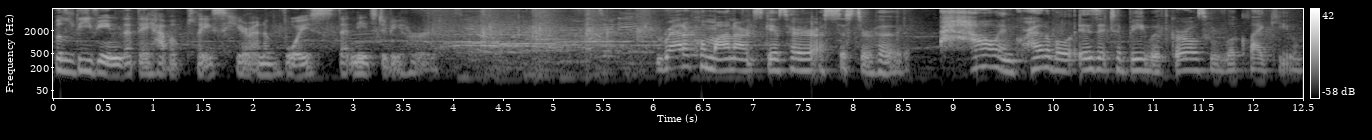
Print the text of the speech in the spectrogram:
believing that they have a place here and a voice that needs to be heard. Radical Monarchs gives her a sisterhood. How incredible is it to be with girls who look like you,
